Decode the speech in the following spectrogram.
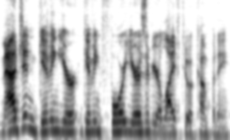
Imagine giving your giving four years of your life to a company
